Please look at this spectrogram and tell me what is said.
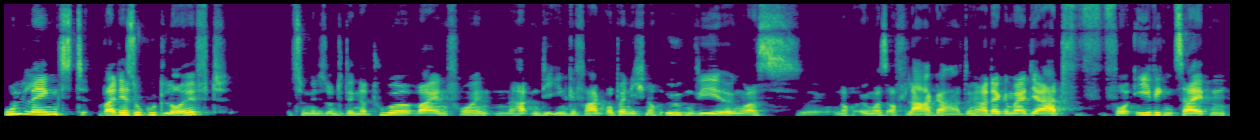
unlängst, weil der so gut läuft, zumindest unter den Naturweinfreunden, hatten die ihn gefragt, ob er nicht noch irgendwie irgendwas, noch irgendwas auf Lager hat. Und dann hat er gemeint, ja, er hat vor ewigen Zeiten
